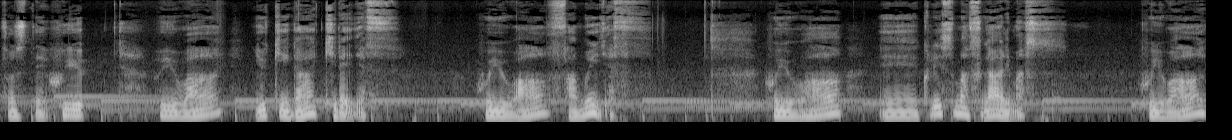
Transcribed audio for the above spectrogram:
そして冬冬は雪が綺麗です。冬は寒いです。冬は、えー、クリスマスがあります。冬は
